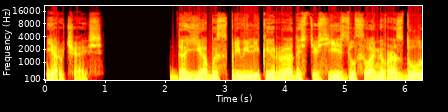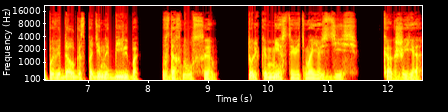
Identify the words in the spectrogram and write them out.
Я ручаюсь». «Да я бы с превеликой радостью съездил с вами в раздол и повидал господина Бильбо», — вздохнул Сэм. «Только место ведь мое здесь. Как же я?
